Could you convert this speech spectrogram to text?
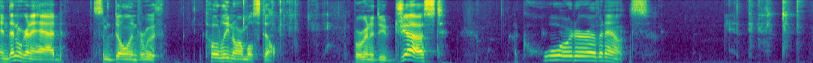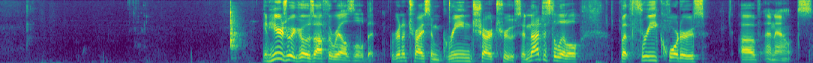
And then we're going to add some Dolin Vermouth. Totally normal still. But we're going to do just a quarter of an ounce. And here's where it goes off the rails a little bit. We're going to try some green chartreuse, and not just a little, but three quarters of an ounce.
